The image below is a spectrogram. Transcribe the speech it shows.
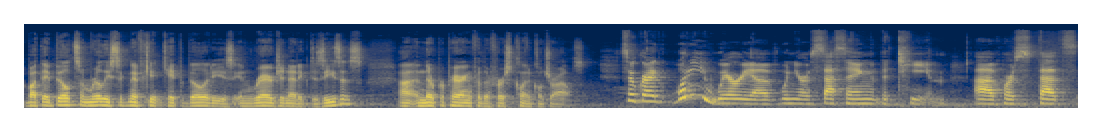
but they built some really significant capabilities in rare genetic diseases, uh, and they're preparing for their first clinical trials. So, Greg, what are you wary of when you're assessing the team? Uh, of course, that's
